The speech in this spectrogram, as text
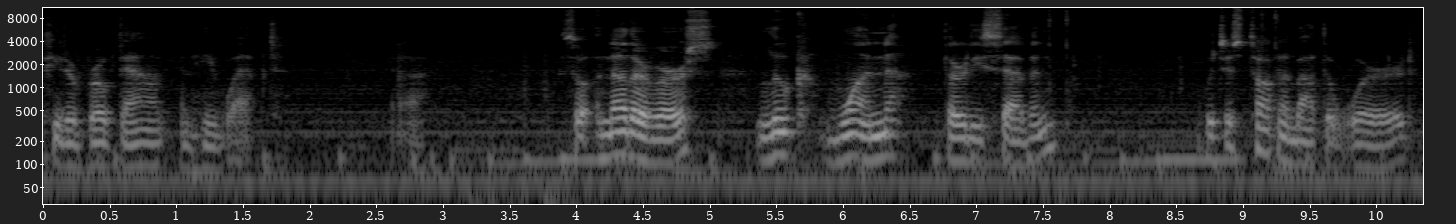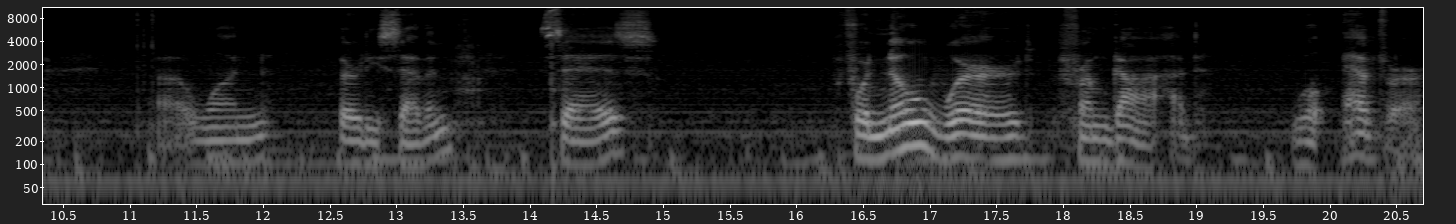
Peter broke down and he wept. Yeah. So another verse, Luke one thirty seven, which is talking about the word. Uh, one thirty seven says, "For no word from God will ever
